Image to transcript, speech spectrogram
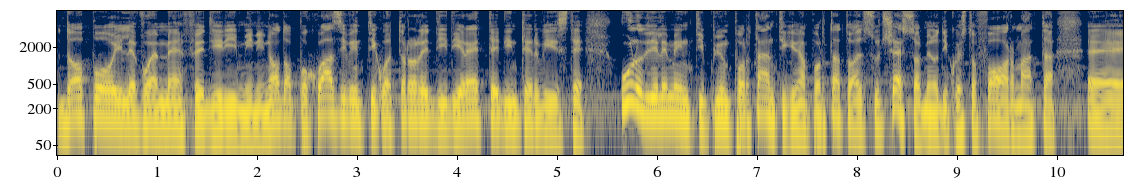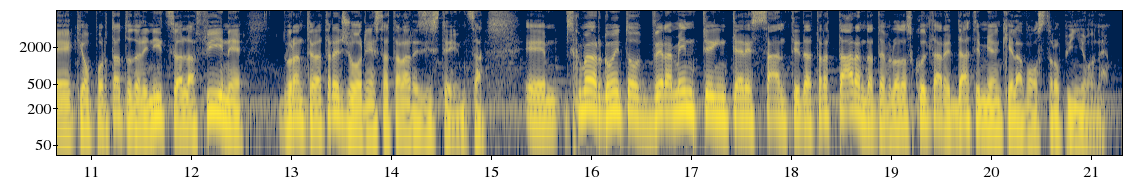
dopo il VMF di Rimini, no? dopo quasi 24 ore ore di dirette e di interviste. Uno degli elementi più importanti che mi ha portato al successo, almeno di questo format, eh, che ho portato dall'inizio alla fine durante la tre giorni è stata la resistenza. E, secondo me è un argomento veramente interessante da trattare, andatevelo ad ascoltare, datemi anche la vostra opinione.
